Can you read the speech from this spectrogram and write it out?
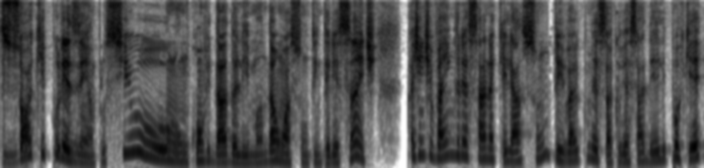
Só que, por exemplo, se o, um convidado ali mandar um assunto interessante, a gente vai ingressar naquele assunto e vai começar a conversar dele, porque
